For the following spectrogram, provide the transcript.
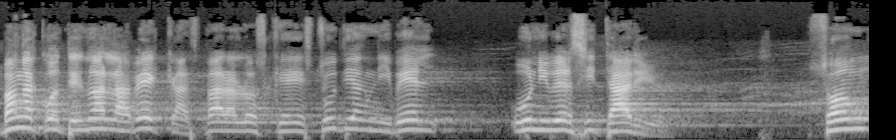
van a continuar las becas para los que estudian nivel universitario son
